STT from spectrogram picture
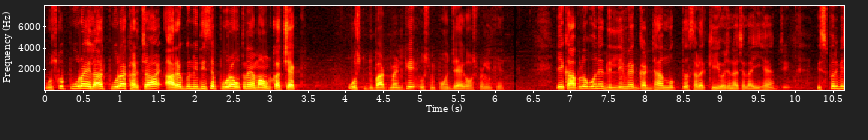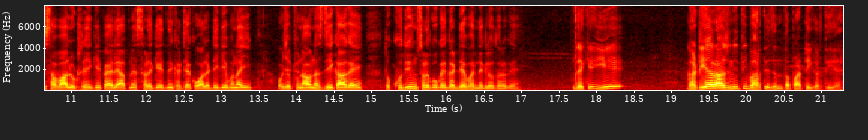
उसको पूरा इलाज पूरा खर्चा आरोग्य निधि से पूरा उतना अमाउंट का चेक उस डिपार्टमेंट के उसमें पहुँच जाएगा हॉस्पिटल के। एक आप लोगों ने दिल्ली में गड्ढा मुक्त सड़क की योजना चलाई है। इस पर भी सवाल उठ रहे हैं कि पहले आपने सड़कें इतनी घटिया क्वालिटी की बनाई और जब चुनाव नज़दीक आ गए तो खुद ही उन सड़कों के गड्ढे भरने के लिए उतर गए। देखिए ये घटिया राजनीति भारतीय जनता पार्टी करती है।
